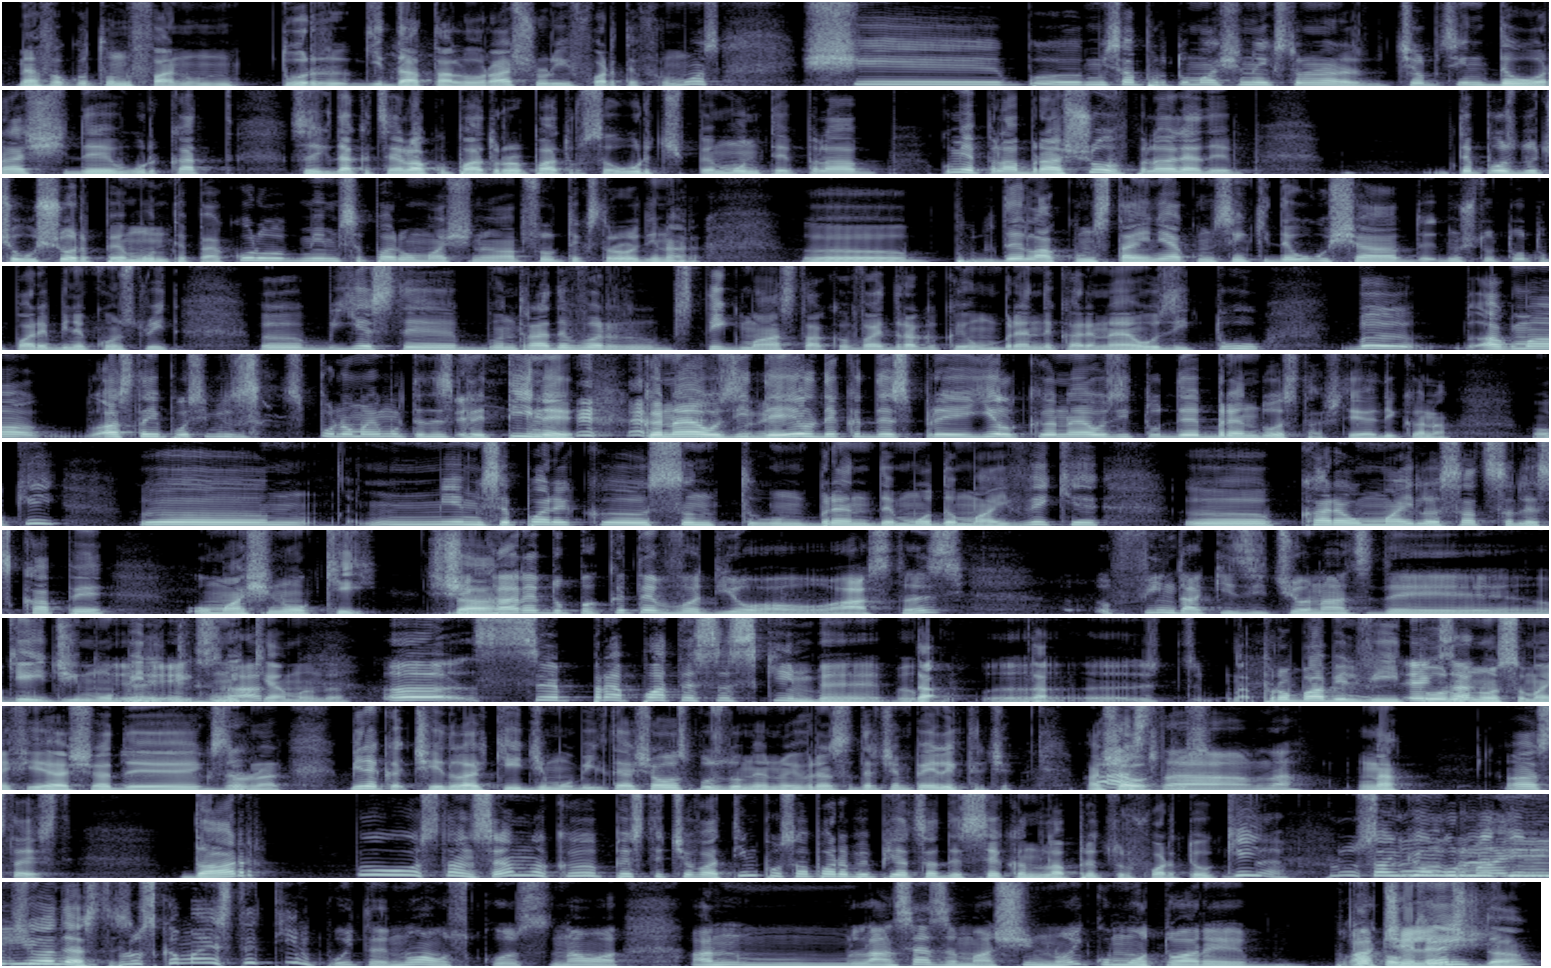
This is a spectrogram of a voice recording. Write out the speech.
mi-a făcut un fan, un tur ghidat al orașului, foarte frumos și uh, mi s-a părut o mașină extraordinară, cel puțin de oraș și de urcat, să zic dacă ți-ai luat cu 4x4, să urci pe munte, pe la, cum e pe la Brașov, pe la alea de te poți duce ușor pe munte pe acolo, mie mi se pare o mașină absolut extraordinară. Uh, De la cum stai în ea, cum se închide ușa, de- nu știu, totul pare bine construit. Uh, Este, într-adevăr, stigma asta că, vai dragă, că e un brand de care n-ai auzit tu. Bă, acum, asta e posibil să spună mai multe despre tine, că n-ai auzit de el, decât despre el că n-ai auzit tu de brandul ăsta, știi? Adică, na, ok? Uh, mie mi se pare că sunt un brand de modă mai veche uh, care au mai lăsat să le scape o mașină ok. Și Da. care, după câte văd eu astăzi, fiind achiziționați de... KG Mobility, cum îi exact, cheamă, da? uh, se prea poate să schimbe. Da, uh, da. uh, Da, probabil viitorul Exact. nu o să mai fie așa de extraordinar. Bine că cei de la KG Mobility așa au spus, domne, noi vrem să trecem pe electrice. Așa au spus. Asta, da. Na, asta este. Dar bă, asta înseamnă că peste ceva timp o să apară pe piața de second la prețuri foarte ok Da, plus sanghiongurile că din ziua de astăzi. Plus că mai este timp. Uite, nu au scos, n-au, an, lansează mașini noi cu motoare Tot aceleași. ok, da?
